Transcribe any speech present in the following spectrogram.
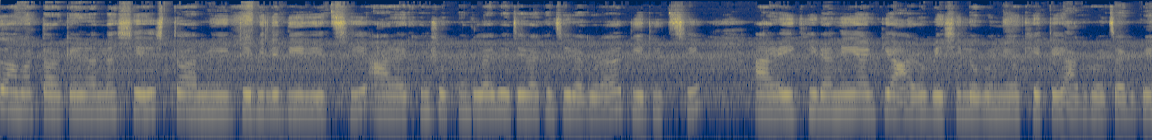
তো আমার তরকারি রান্না শেষ, তো আমি টেবিলে দিয়ে দিয়েছি। আর এখন শুকনো গোলায় ভেজে রাখা জিরা গুঁড়া দিয়ে দিচ্ছি। আর এই ঘিরা নিয়ে আর কি আরও বেশি লোভনীয় খেতে আগ্রহ জাগবে।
